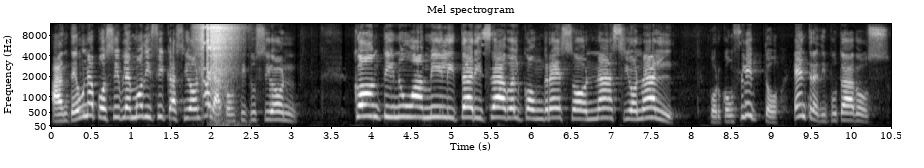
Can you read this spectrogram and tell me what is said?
ante una posible modificación a la Constitución. Continúa militarizado el Congreso Nacional por conflicto entre diputados.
